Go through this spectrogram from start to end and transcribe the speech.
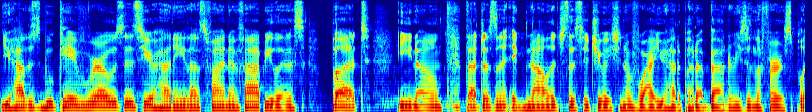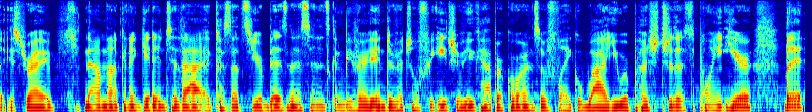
you have this bouquet of roses here honey that's fine and fabulous but you know that doesn't acknowledge the situation of why you had to put up boundaries in the first place right? Now i'm not going to get into that because that's your business and it's going to be very individual for each of you capricorns of like why you were pushed to this point here. But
